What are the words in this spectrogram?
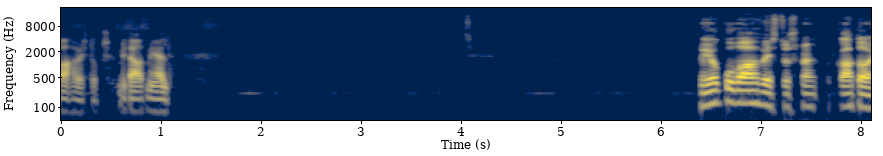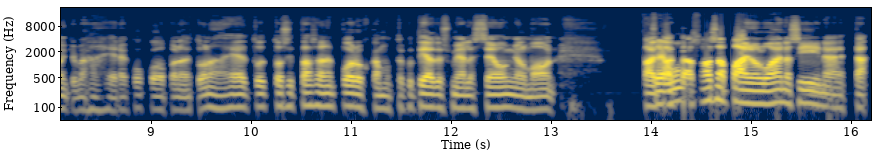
vahvistuksen? Mitä oot mieltä? No joku vahvistus, mä katoinkin vähän heidän kokoopanoja, että onhan heillä to, tosi tasainen porukka, mutta kun tietysti mielessä se ongelma on, tai Se on... tasapaino ollut aina siinä, että,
